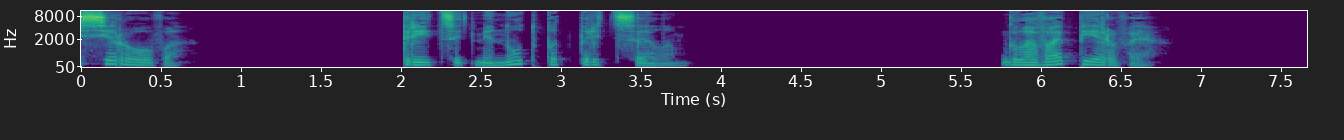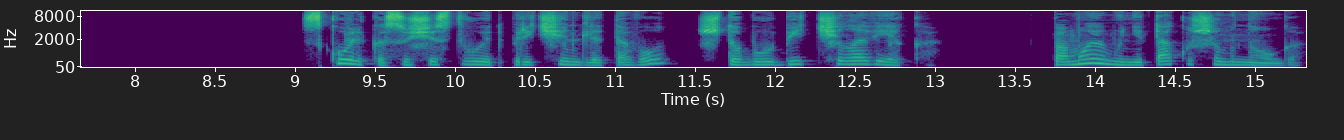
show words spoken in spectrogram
Серова. 30 минут под прицелом. Глава первая. Сколько существует причин для того, чтобы убить человека? По-моему, не так уж и много.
